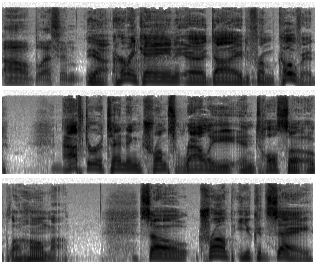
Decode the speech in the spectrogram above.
oh, bless him. Yeah, Herman Cain uh, died from COVID after attending Trump's rally in Tulsa, Oklahoma. So, Trump, you could say,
